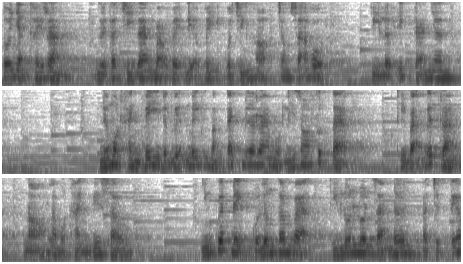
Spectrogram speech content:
tôi nhận thấy rằng người ta chỉ đang bảo vệ địa vị của chính họ trong xã hội vì lợi ích cá nhân nếu một hành vi được biện minh bằng cách đưa ra một lý do phức tạp, thì bạn biết rằng nó là một hành vi xấu. Những quyết định của lương tâm bạn thì luôn luôn giản đơn và trực tiếp.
